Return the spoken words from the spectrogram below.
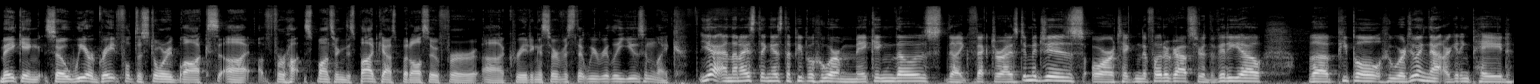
making. So we are grateful to Storyblocks uh, for ho- sponsoring this podcast, but also for uh, creating a service that we really use and like. Yeah, and the nice thing is the people who are making those like vectorized images or taking the photographs or the video, the people who are doing that are getting paid.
